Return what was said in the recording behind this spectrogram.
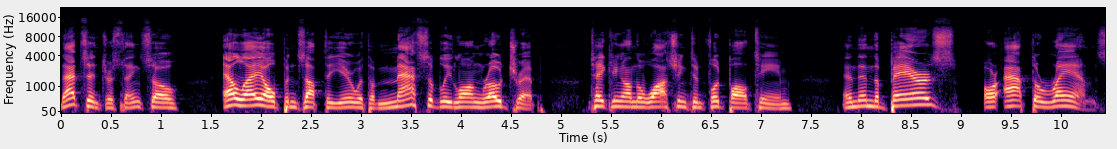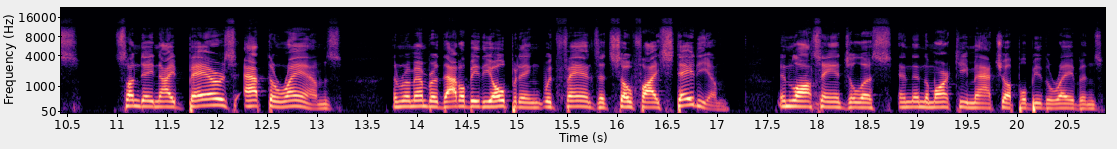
That's interesting. So LA opens up the year with a massively long road trip taking on the Washington football team. And then the Bears are at the Rams. Sunday night, Bears at the Rams. And remember, that'll be the opening with fans at SoFi Stadium in Los Angeles. And then the marquee matchup will be the Ravens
